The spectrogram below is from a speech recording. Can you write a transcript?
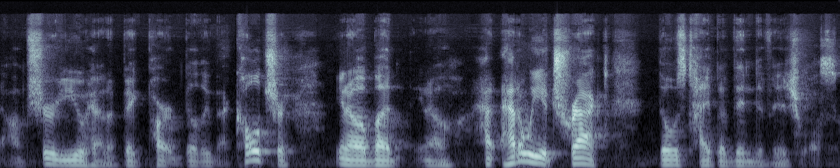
Now, I'm sure you had a big part in building that culture, you know, but you know, how, how do we attract those type of individuals?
